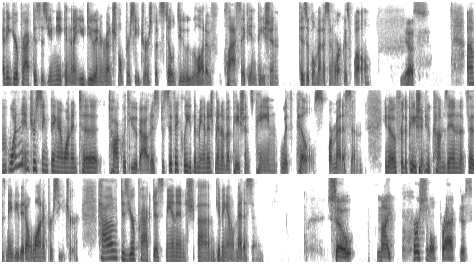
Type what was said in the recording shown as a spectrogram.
i think your practice is unique in that you do interventional procedures but still do a lot of classic inpatient physical medicine work as well. Yes. Um, one interesting thing I wanted to talk with you about is specifically the management of a patient's pain with pills or medicine. You know, for the patient who comes in that says maybe they don't want a procedure, how does your practice manage um, giving out medicine? So, my personal practice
